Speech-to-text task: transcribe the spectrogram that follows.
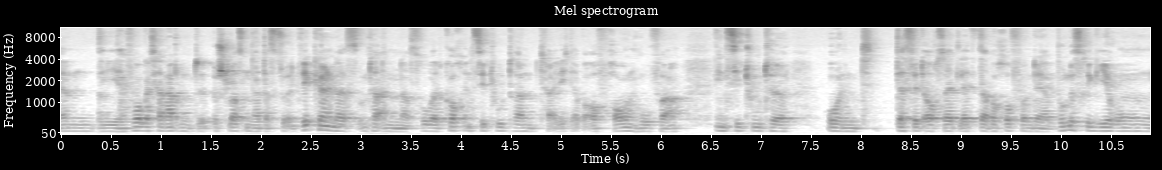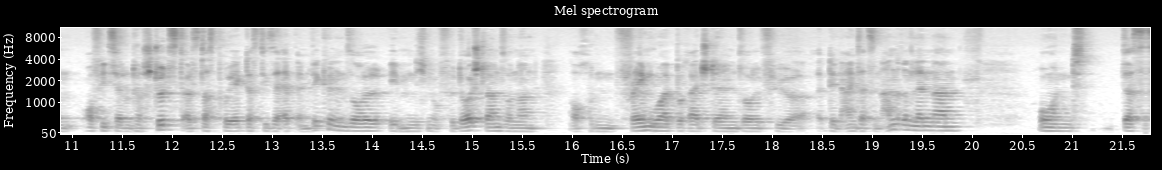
ähm, die hervorgetan hat und beschlossen hat, das zu entwickeln. Da ist unter anderem das Robert-Koch-Institut dran beteiligt, aber auch Fraunhofer-Institute. Und das wird auch seit letzter Woche von der Bundesregierung offiziell unterstützt als das Projekt, das diese App entwickeln soll, eben nicht nur für Deutschland, sondern auch ein Framework bereitstellen soll für den Einsatz in anderen Ländern. Und das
